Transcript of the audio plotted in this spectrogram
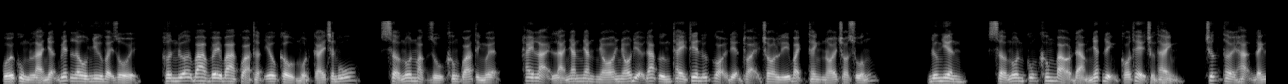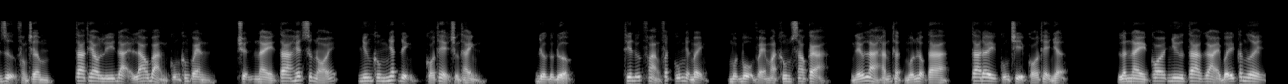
cuối cùng là nhận biết lâu như vậy rồi hơn nữa ba v ba quả thật yêu cầu một cái chân vũ sở nôn mặc dù không quá tình nguyện hay lại là nhăn nhăn nhó nhó địa đáp ứng thay thiên ước gọi điện thoại cho lý bạch thanh nói cho xuống. Đương nhiên sở nôn cũng không bảo đảm nhất định có thể trưởng thành trước thời hạn đánh dự phòng châm ta theo lý đại lao bản cũng không quen chuyện này ta hết sức nói nhưng không nhất định có thể trưởng thành. Được được được. Thiên ước phảng phất cũng nhận bệnh, một bộ vẻ mặt không sao cả nếu là hắn thật muốn lộng ta ta đây cũng chỉ có thể nhận. Lần này coi như ta gài bẫy các ngươi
